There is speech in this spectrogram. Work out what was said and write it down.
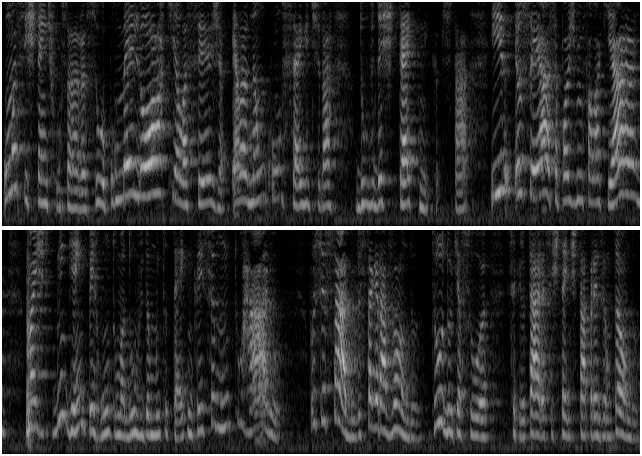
uma assistente funcionária sua, por melhor que ela seja, ela não consegue tirar dúvidas técnicas, tá? E eu sei, ah, você pode me falar que, ah, mas ninguém pergunta uma dúvida muito técnica, isso é muito raro. Você sabe, você está gravando tudo que a sua secretária, assistente está apresentando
